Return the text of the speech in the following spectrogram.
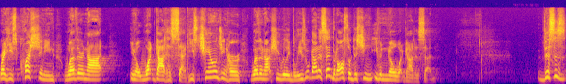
Right? He's questioning whether or not you know what God has said. He's challenging her whether or not she really believes what God has said, but also does she even know what God has said? This is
